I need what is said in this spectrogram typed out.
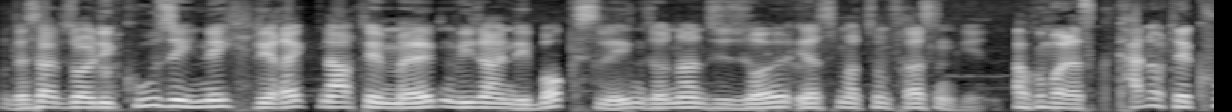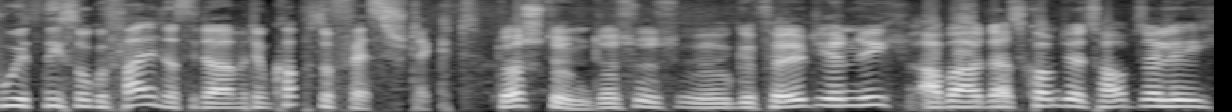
Und deshalb soll die Kuh sich nicht direkt nach dem Melken wieder in die Box legen, sondern sie soll erstmal zum Fressen gehen. Aber guck mal, das kann doch der Kuh jetzt nicht so gefallen, dass sie da mit dem Kopf so feststeckt. Das stimmt, das ist, äh, gefällt ihr nicht, aber das kommt jetzt hauptsächlich,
